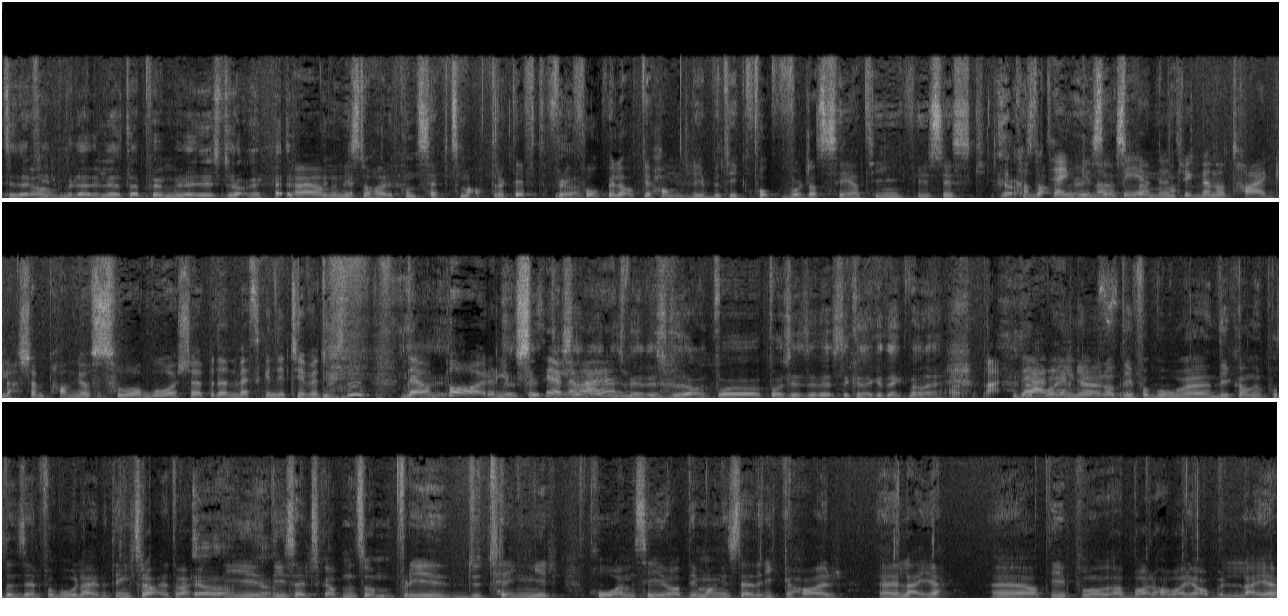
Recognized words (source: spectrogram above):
det er filmer der, eller det er puber eller restauranter der. Ja, ja, men hvis du har et konsept som er attraktivt fordi ja. Folk vil alltid handle i butikk. Folk vil fortsatt se ting fysisk. Ja. Kan du tenke noe bedre Trygve, enn å ta et glass champagne og så gå og kjøpe den vesken de 20 000? Det er bare luksus hele veien. Sette seg ned med en restaurant på, på City Vest, det kunne jeg ikke tenke meg, nei. nei det er Poenget er at de, gode, de, kan jo potensielt få gode leiebetingelser etter hvert. Ja, de, de, selskapene som Fordi du trenger HM sier jo at de mange steder ikke har eh, leie. Eh, at de bare har variabel leie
